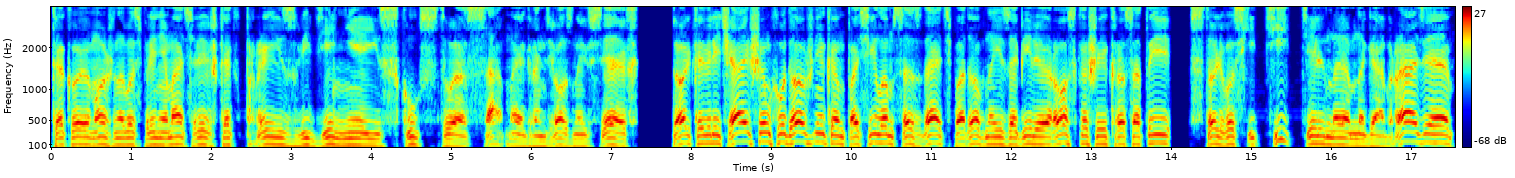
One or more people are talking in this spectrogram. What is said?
какое можно воспринимать лишь как произведение искусства, самое грандиозное из всех, только величайшим художникам по силам создать подобное изобилие роскоши и красоты столь восхитительное многообразие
